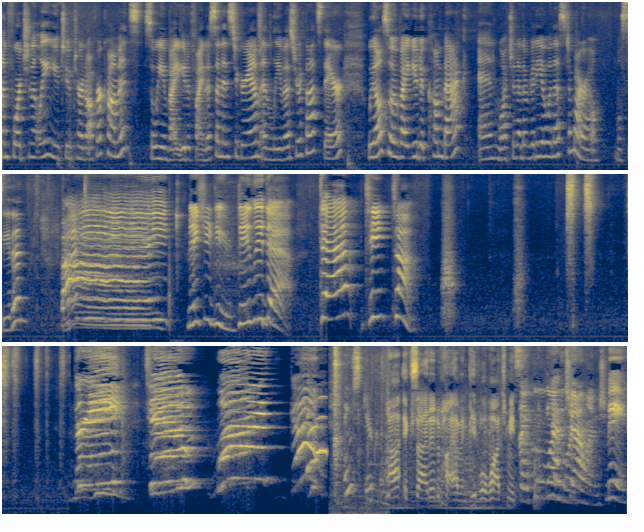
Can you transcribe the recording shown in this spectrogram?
Unfortunately, YouTube turned off our comments, so we invite you to find us on Instagram and leave us your thoughts there. We also invite you to come back and watch another video with us tomorrow. We'll see you then. Bye. Make sure you do your daily dab. Dab, take time. Three, two, one, go! I'm scared for Not excited about having people watch me. So who won the challenge? Me.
